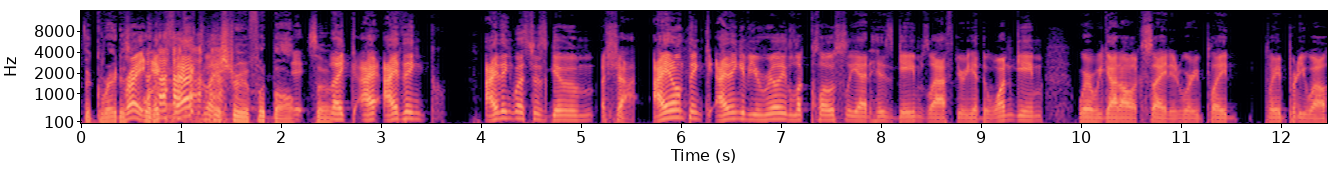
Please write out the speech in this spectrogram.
the greatest Right, quarterback exactly. in the history of football. It- so like I, I think I think let's just give him a shot. I don't think I think if you really look closely at his games last year, he had the one game where we got all excited, where he played played pretty well.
